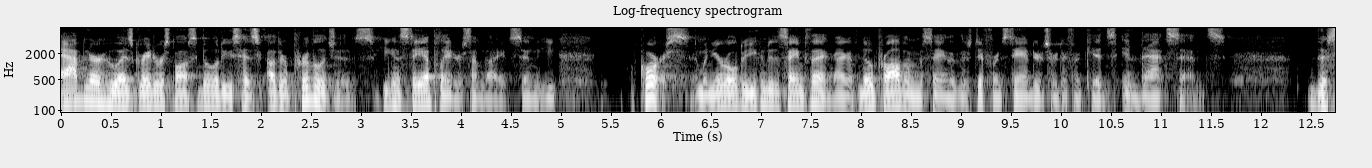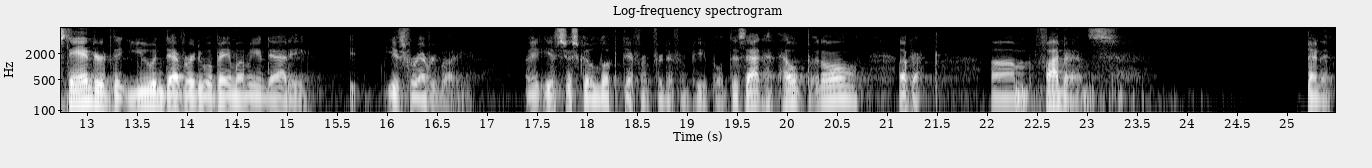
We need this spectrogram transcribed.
Abner, who has greater responsibilities, has other privileges. He can stay up later some nights, and he, of course, and when you're older, you can do the same thing. I have no problem saying that there's different standards for different kids in that sense. The standard that you endeavor to obey mommy and daddy is for everybody. It's just going to look different for different people. Does that help at all? Okay. Um, five minutes. Bennett.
